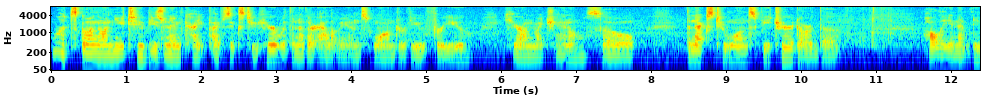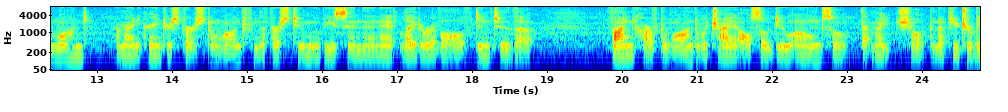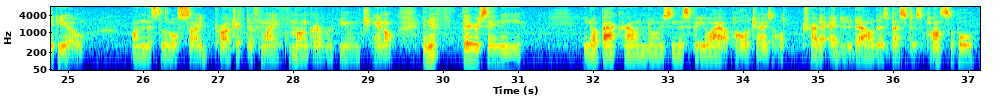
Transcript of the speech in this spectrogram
What's going on YouTube? Username Kite562 here with another Alivans wand review for you here on my channel. So the next two wands featured are the Holly and Ebony wand, Hermione Granger's first wand from the first two movies, and then it later evolved into the vine carved wand, which I also do own, so that might show up in a future video on this little side project of my manga reviewing channel. And if there's any, you know, background noise in this video, I apologize. I'll try to edit it out as best as possible.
